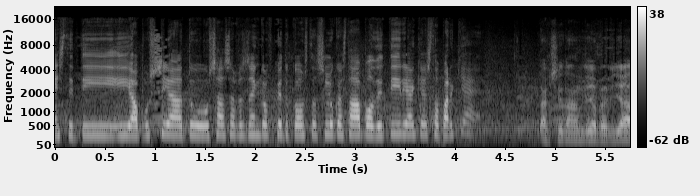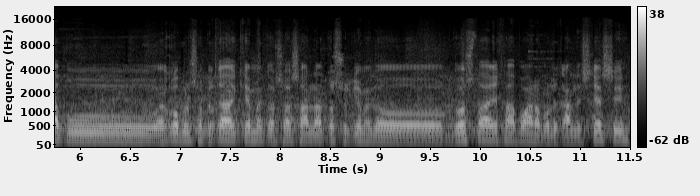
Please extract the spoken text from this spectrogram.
αισθητή η απουσία του Σάσα Βεζέγκοφ και του Κώστας Λούκας στα αποδητήρια και στο παρκέ. Εντάξει, ήταν δύο παιδιά που εγώ προσωπικά και με τον Σάσα αλλά τόσο και με τον Κώστα είχα πάρα πολύ καλή σχέση.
